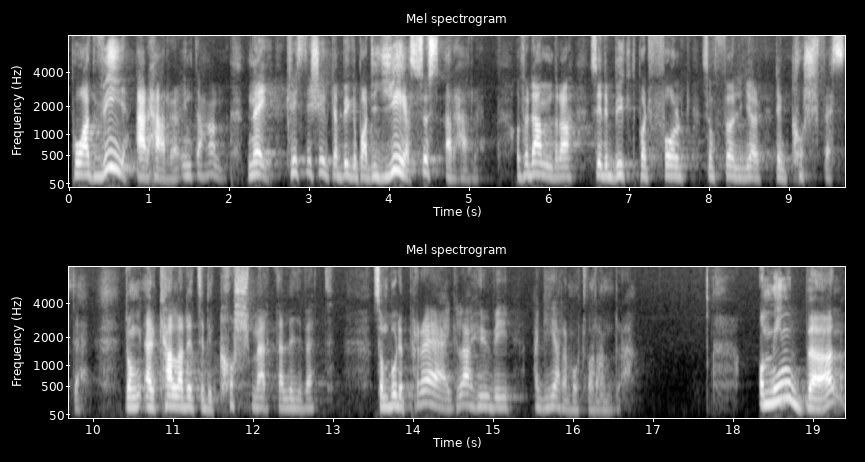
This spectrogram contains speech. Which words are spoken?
på att vi är Herre, inte han. Nej, Kristi kyrka bygger på att Jesus är Herre. Och för det andra så är det byggt på ett folk som följer den korsfäste. De är kallade till det korsmärkta livet som borde prägla hur vi agerar mot varandra. Och min bön,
